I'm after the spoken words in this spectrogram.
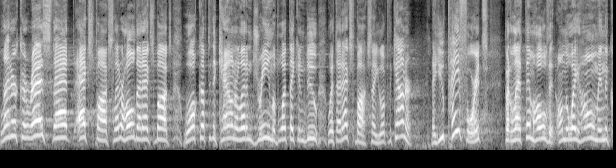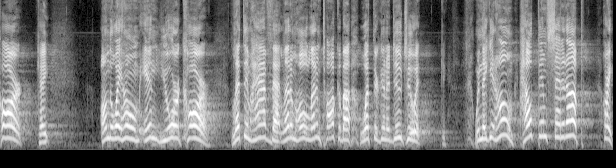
Let her caress that Xbox. Let her hold that Xbox. Walk up to the counter. Let them dream of what they can do with that Xbox. Now you go up to the counter. Now you pay for it, but let them hold it on the way home in the car, okay? On the way home in your car. Let them have that. Let them hold. Let them talk about what they're going to do to it. When they get home, help them set it up. All right,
